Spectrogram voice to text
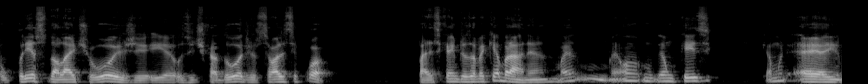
o preço da Light hoje e os indicadores, você olha assim, pô, parece que a empresa vai quebrar, né? Mas é um, é um case que é, muito, é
